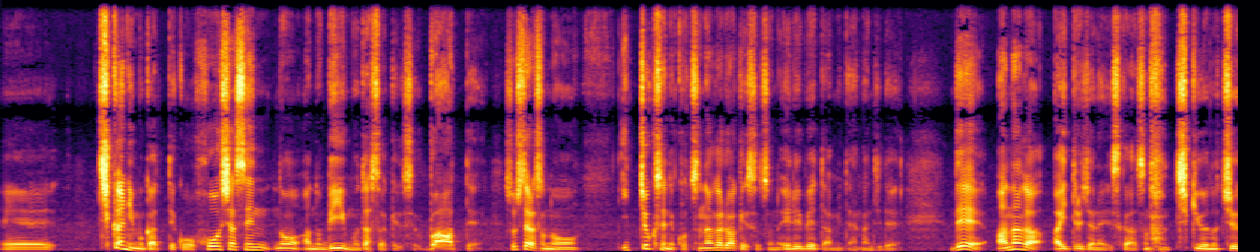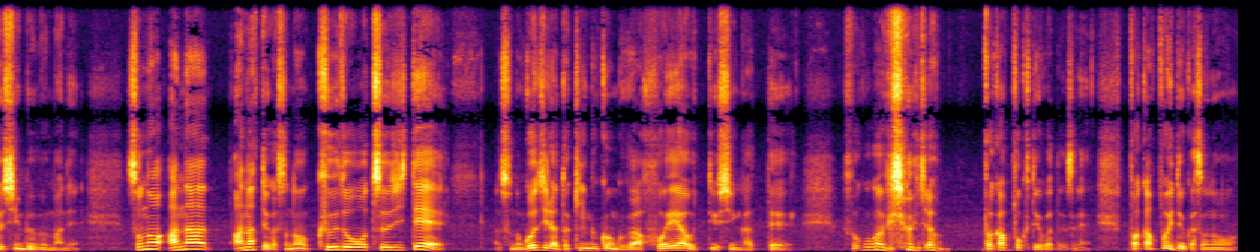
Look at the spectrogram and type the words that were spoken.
えー地下に向かってこう放射線のあのビームを出すわけですよ。バーって。そしたらその一直線でこうつながるわけですよ。そのエレベーターみたいな感じで。で穴が開いてるじゃないですか。その地球の中心部分まで。その穴穴っていうかその空洞を通じてそのゴジラとキングコングが吠え合うっていうシーンがあってそこがめちゃめちゃバカっぽくてよかったですね。バカっぽいというかその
